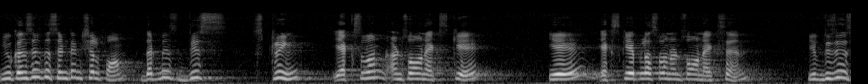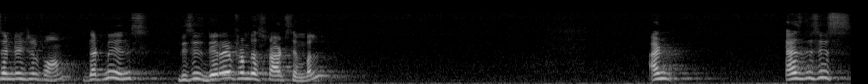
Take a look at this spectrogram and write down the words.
you consider the sentential form, that means this string x 1 and so on x k, A x k plus 1 and so on x n, if this is a sentential form, that means this is derived from the start symbol. And as this is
